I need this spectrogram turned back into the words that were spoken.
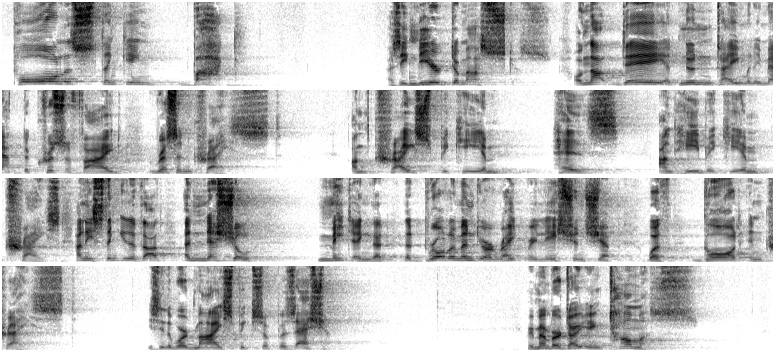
Paul is thinking back as he neared Damascus on that day at noontime when he met the crucified, risen Christ. And Christ became his, and he became Christ. And he's thinking of that initial meeting that, that brought him into a right relationship with God in Christ. You see, the word my speaks of possession. Remember doubting Thomas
